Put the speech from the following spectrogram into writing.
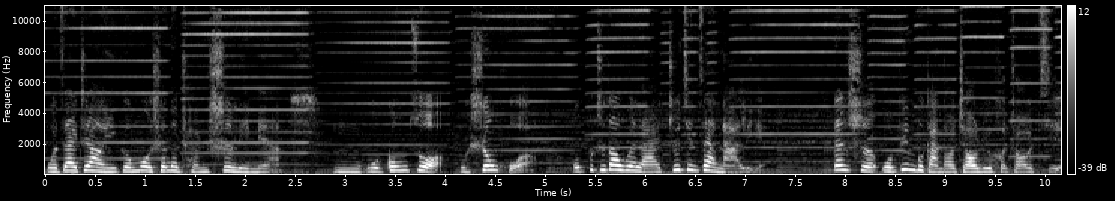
我在这样一个陌生的城市里面，嗯，我工作，我生活，我不知道未来究竟在哪里，但是我并不感到焦虑和着急，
